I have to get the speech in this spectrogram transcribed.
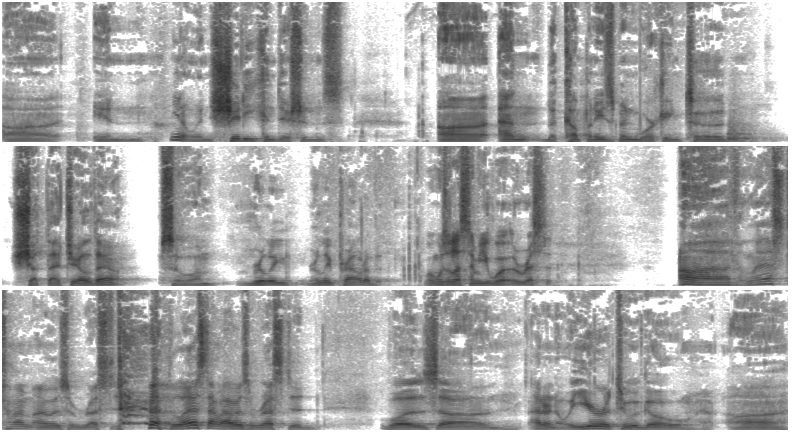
uh, in you know in shitty conditions uh, and the company's been working to shut that jail down so i'm really really proud of it When was the last time you were arrested? uh, the last time I was arrested, the last time I was arrested was, uh, I don't know, a year or two ago. Uh,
